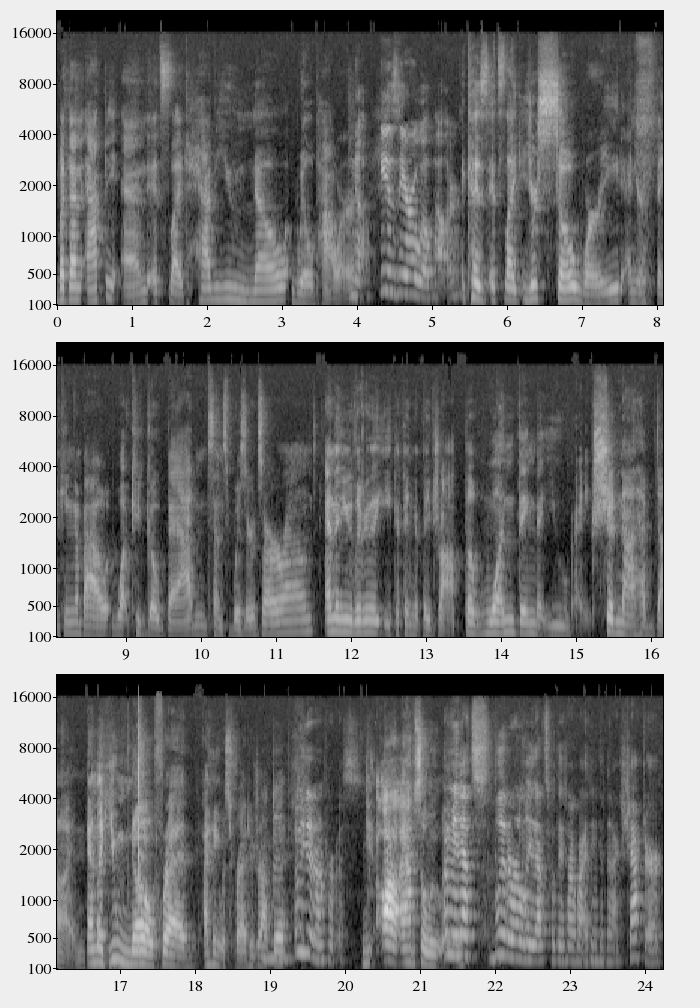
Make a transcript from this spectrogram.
But then at the end, it's like, have you no willpower? No, he has zero willpower. because it's like you're so worried and you're thinking about what could go bad and since wizards are around and then you literally eat the thing that they drop the one thing that you Right. should not have done and like you know fred i think it was fred who dropped it I mean, did it on purpose. Yeah, ah, absolutely I mean, that's literally that's what they talk about. I think in the next chapter,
